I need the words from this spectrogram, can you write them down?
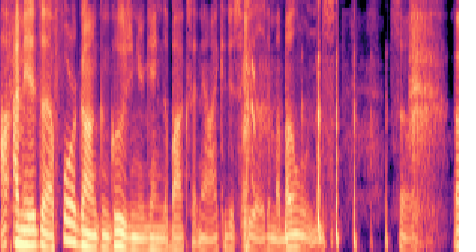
I, I mean, it's a foregone conclusion. You're getting the box set now. I could just feel it in my bones. So Uh,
